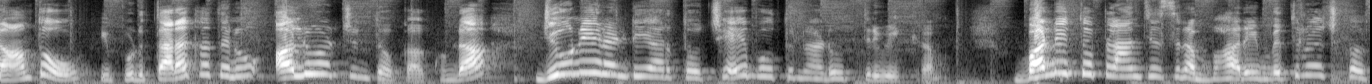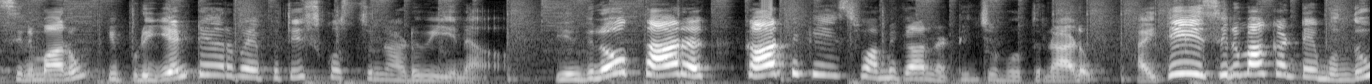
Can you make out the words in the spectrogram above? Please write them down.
దాంతో ఇప్పుడు తన కథను అల్లు అర్జున్తో కాకుండా జూనియర్ ఎన్టీఆర్తో చేయబోతున్నాడు త్రివిక్రమ్. బన్నీతో ప్లాన్ చేసిన భారీ మిథలాజికల్ సినిమాను ఇప్పుడు ఎన్టీఆర్ వైపు తీసుకొస్తున్నాడు ఈయన. ఇందులో తారక్ కార్తికేయ స్వామిగా నటించబోతున్నాడు. అయితే ఈ సినిమా కంటే ముందు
